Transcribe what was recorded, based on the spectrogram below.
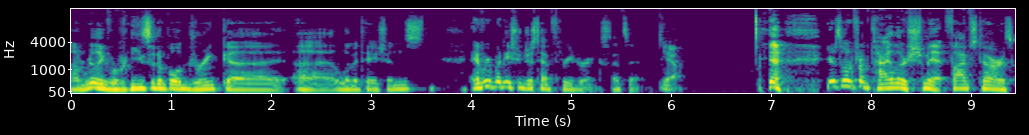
um, really reasonable drink uh, uh, limitations. Everybody should just have three drinks. That's it. Yeah. Here's one from Tyler Schmidt, five stars.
